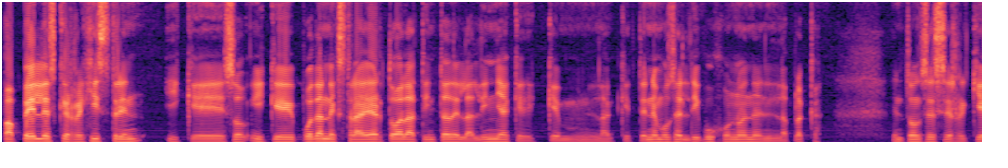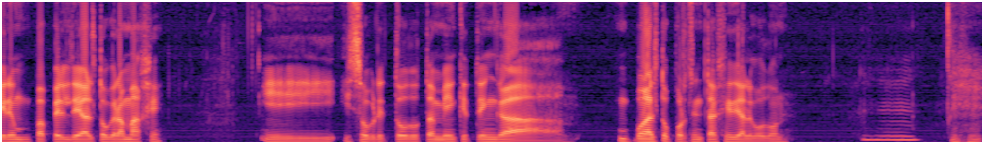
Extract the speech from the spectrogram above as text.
papeles que registren y que so- y que puedan extraer toda la tinta de la línea que, que mm, la que tenemos el dibujo no en, el- la placa. Entonces se requiere un papel de alto gramaje y, y sobre todo también que tenga un alto porcentaje de algodón. Mm, Ujú.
